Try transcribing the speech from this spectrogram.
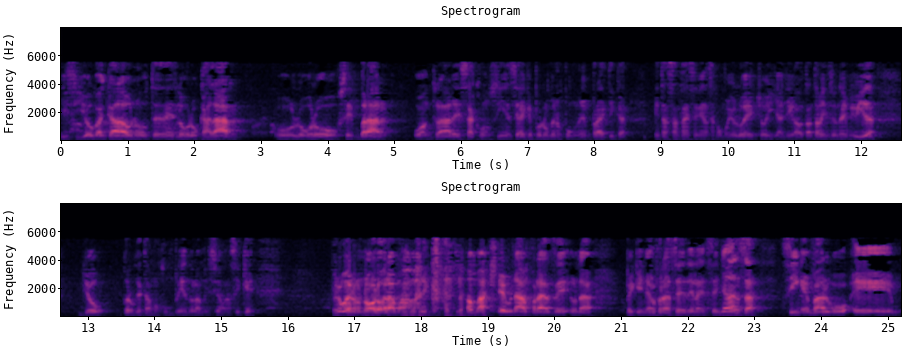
Y si yo en cada uno de ustedes logro calar o logro sembrar o anclar esa conciencia de que por lo menos pongan en práctica esta santa enseñanza como yo lo he hecho y ya han llegado tantas bendiciones en mi vida, yo creo que estamos cumpliendo la misión. Así que pero bueno, no logramos abarcar nada más que una frase, una pequeña frase de la enseñanza. Sin embargo, eh,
